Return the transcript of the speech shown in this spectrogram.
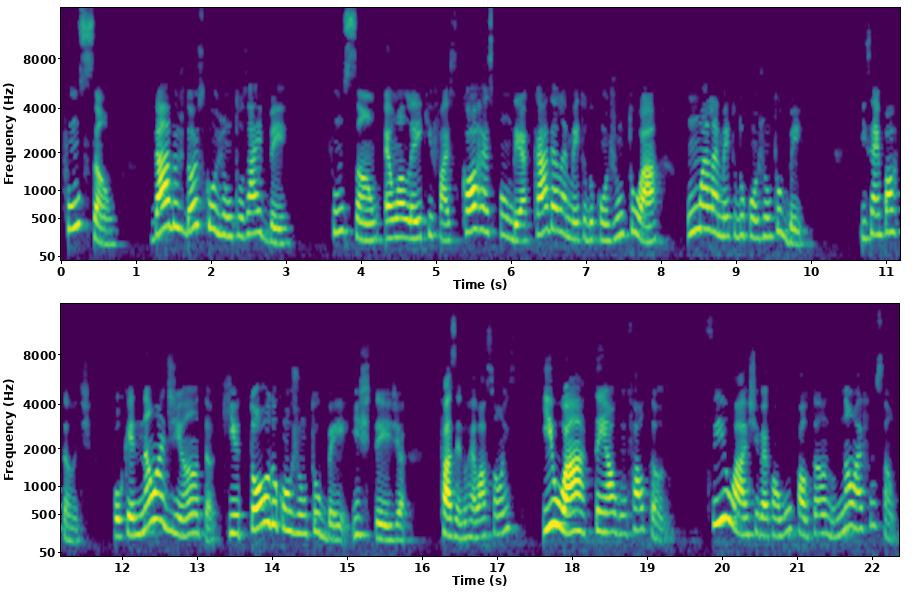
Função. Dados dois conjuntos A e B, função é uma lei que faz corresponder a cada elemento do conjunto A um elemento do conjunto B. Isso é importante. Porque não adianta que todo o conjunto B esteja fazendo relações e o A tem algum faltando. Se o A estiver com algum faltando, não é função.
